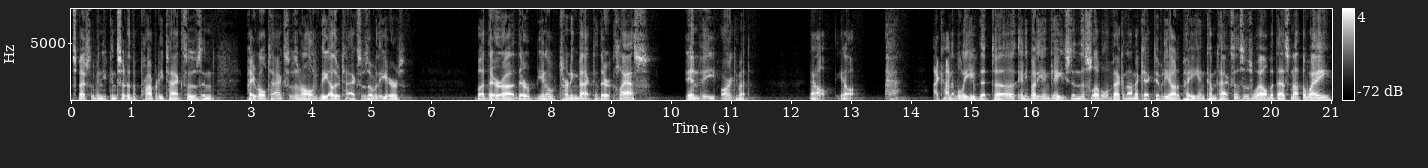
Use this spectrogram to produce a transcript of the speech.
especially when you consider the property taxes and payroll taxes and all of the other taxes over the years. But they're uh, they're you know turning back to their class envy argument. Now you know I kind of believe that uh, anybody engaged in this level of economic activity ought to pay income taxes as well, but that's not the way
